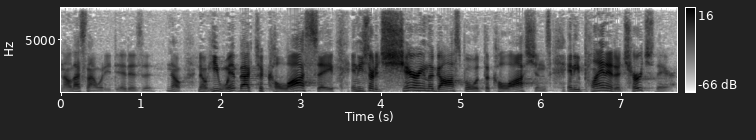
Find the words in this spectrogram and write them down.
No, that's not what he did, is it? No, no, he went back to Colossae and he started sharing the gospel with the Colossians and he planted a church there.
